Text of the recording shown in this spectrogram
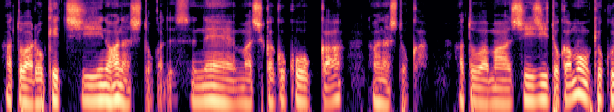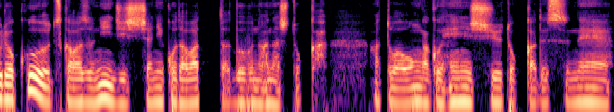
あとはロケ地の話とかですね。まあ視覚効果の話とか。あとはまあ CG とかも極力使わずに実写にこだわった部分の話とか、あとは音楽編集とかですね、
